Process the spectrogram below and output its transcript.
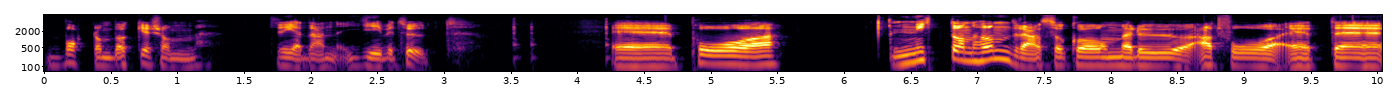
bortomböcker som redan givits ut. Eh, på 1900 så kommer du att få ett eh,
